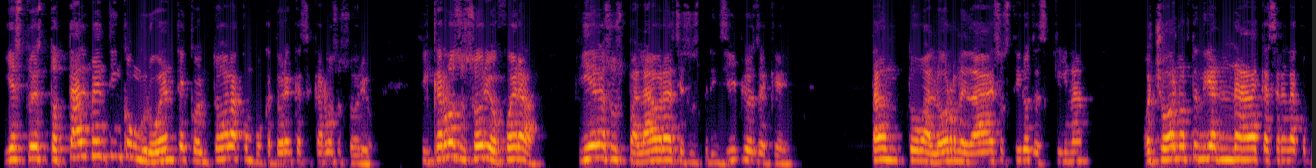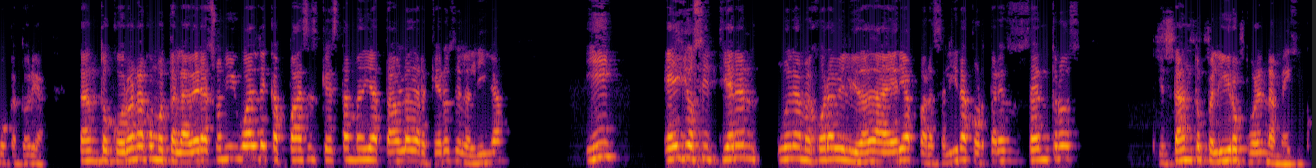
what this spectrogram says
Y esto es totalmente incongruente con toda la convocatoria que hace Carlos Osorio. Si Carlos Osorio fuera fiel a sus palabras y a sus principios de que tanto valor le da a esos tiros de esquina, Ochoa no tendría nada que hacer en la convocatoria. Tanto Corona como Talavera son igual de capaces que esta media tabla de arqueros de la liga. Y ellos sí tienen una mejor habilidad aérea para salir a cortar esos centros que tanto peligro ponen a México.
